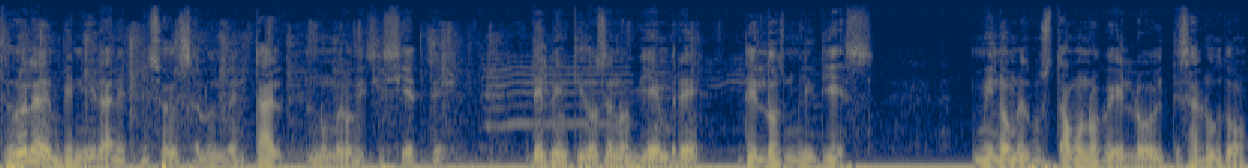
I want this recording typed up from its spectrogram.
Te doy la bienvenida al episodio de Salud Mental número 17 del 22 de noviembre del 2010. Mi nombre es Gustavo Novelo y te saludo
